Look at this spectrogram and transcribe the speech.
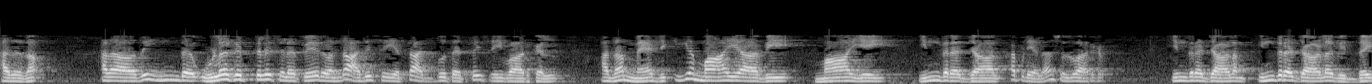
அதுதான். அதாவது இந்த உலகத்துல சில பேர் வந்து அதிசயத்தை அற்புதத்தை செய்வார்கள். அதான் மேஜிக் இங்க மாயாவி மாயை இந்திரஜால் அப்படியெல்லாம் சொல்வார்கள் இந்திரஜாலம் இந்திரஜால வித்தை.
